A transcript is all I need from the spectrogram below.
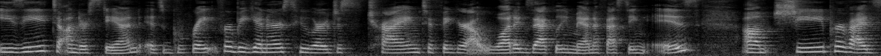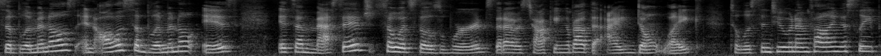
easy to understand. It's great for beginners who are just trying to figure out what exactly manifesting is. Um, she provides subliminals, and all a subliminal is it's a message. So it's those words that I was talking about that I don't like to listen to when I'm falling asleep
